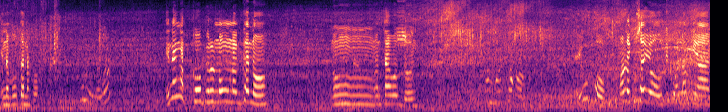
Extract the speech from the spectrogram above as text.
Inabutan ako. Inangat ko, pero nung nagano, nung ang tawag doon, Ang ko. ayun ko, malay ko sa'yo, hindi ko alam yan.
